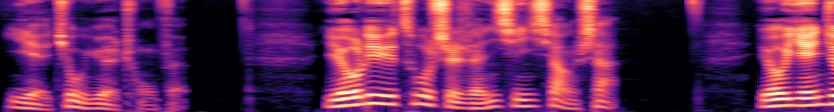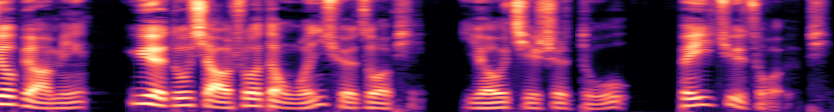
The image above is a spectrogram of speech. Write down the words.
也就越充分，有利于促使人心向善。有研究表明，阅读小说等文学作品，尤其是读悲剧作品，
